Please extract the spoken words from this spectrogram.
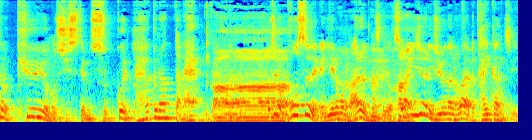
えば給与のシステムすっごい早くなったねみたいな。もちろん工数でね言えるものもあるんですけど、はいそれ以上に重要なのはやっぱ体感値、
